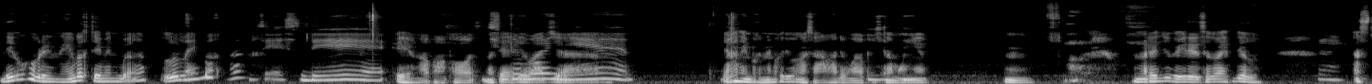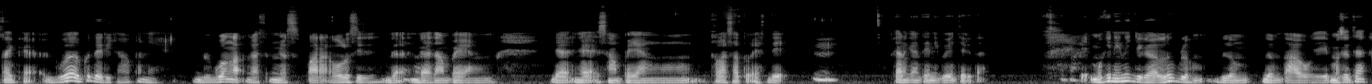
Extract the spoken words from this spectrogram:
Dia kok gak berani nembak cemen banget. Lu nembak kan masih SD iya nggak apa-apa. Masih cinta aja wajar ya kan nembak-nembak juga nggak salah dong kalau Iya, iya. monyet hmm. benernya juga ya dari satu FD loh Keren. Astaga, gue gue dari kapan ya? Gue nggak nggak nggak separah lu sih, nggak nggak sampai yang nggak sampai yang kelas 1 SD. Hmm. Sekarang ganti nih gue yang cerita. Ya, mungkin ini juga lu belum belum belum tahu sih. Maksudnya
